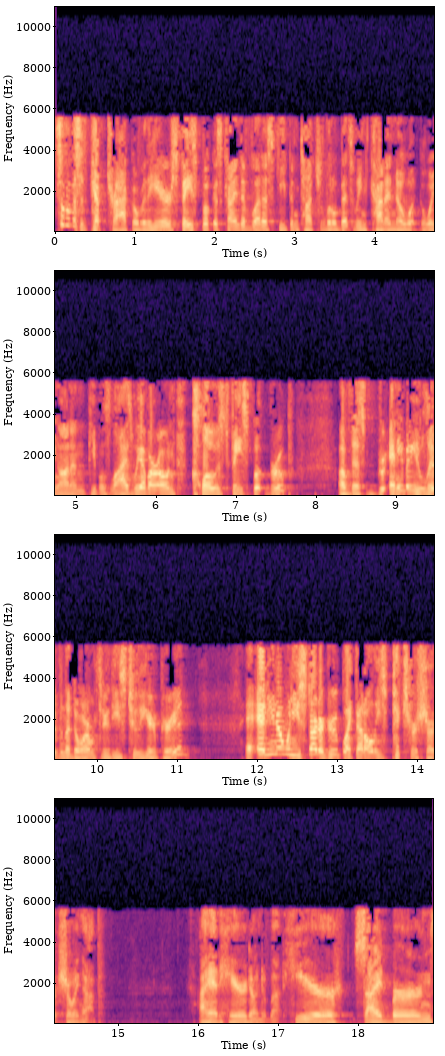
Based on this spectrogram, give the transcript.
some of us have kept track over the years. Facebook has kind of let us keep in touch a little bit, so we can kind of know what's going on in people's lives. We have our own closed Facebook group of this. Anybody who lived in the dorm through these two-year period. And, and you know, when you start a group like that, all these pictures start showing up. I had hair done about here, sideburns.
